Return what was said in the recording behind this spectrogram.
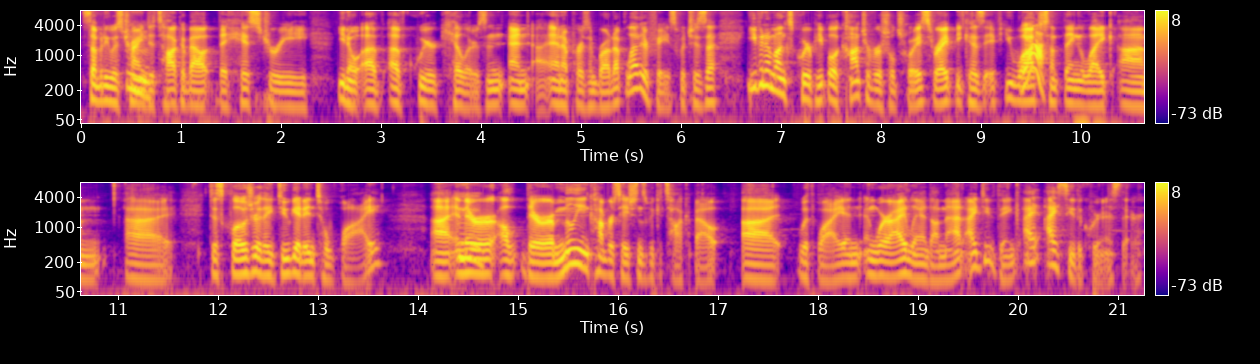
Somebody was trying to talk about the history, you know, of, of queer killers, and and and a person brought up Leatherface, which is a even amongst queer people a controversial choice, right? Because if you watch Yeah. something like um, uh, Disclosure, they do get into why, uh, and there are a, there are a million conversations we could talk about uh, with why, and, and where I land on that, I do think I, I see the queerness there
